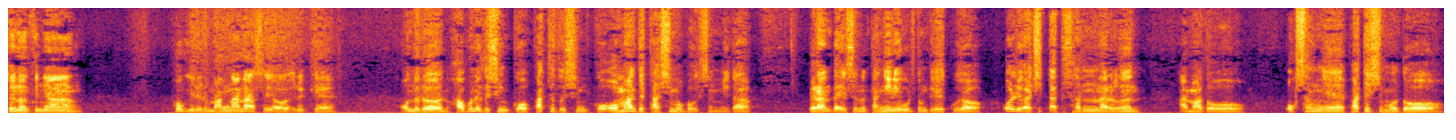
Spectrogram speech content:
저는 그냥 포기를 막 나눴어요 이렇게 오늘은 화분에도 심고 밭에도 심고 오만데 다 심어 보겠습니다. 베란다에서는 당연히 월동되겠고요. 올해같이 따뜻한 날은 아마도 옥상에 밭에 심어도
